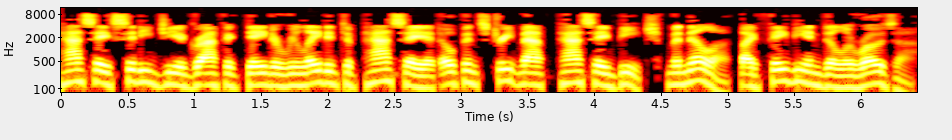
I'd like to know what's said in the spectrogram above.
Pasay City. Geographic data related to Pasay at OpenStreetMap Pasay Beach, Manila, by Fabian de la Rosa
